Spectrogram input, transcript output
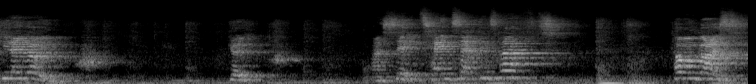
keep that going. Good. That's it, 10 seconds left. Come on guys.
